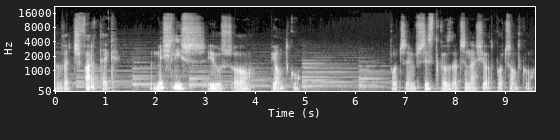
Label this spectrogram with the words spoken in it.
we czwartek myślisz już o piątku. Po czym wszystko zaczyna się od początku.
